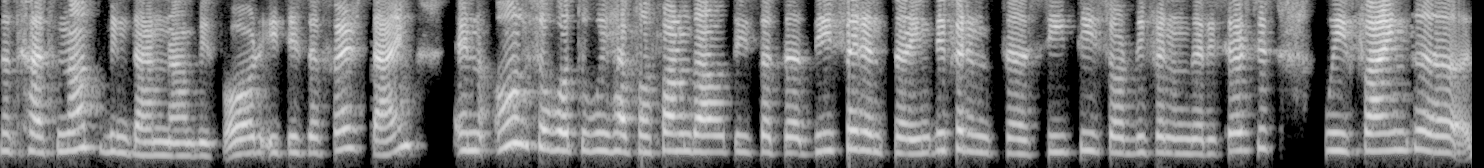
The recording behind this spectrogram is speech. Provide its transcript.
that that has not been done uh, before. It is the first time. And also what we have found out is that different uh, in different uh, cities or different researches, we find uh,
